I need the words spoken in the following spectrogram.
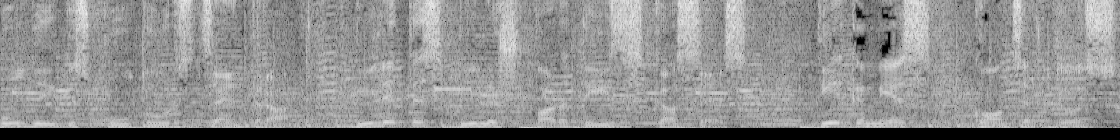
Kuldīgas kultūras centrā. Biļetes biļešu paradīzes kasēs. Tiekamies koncertos!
